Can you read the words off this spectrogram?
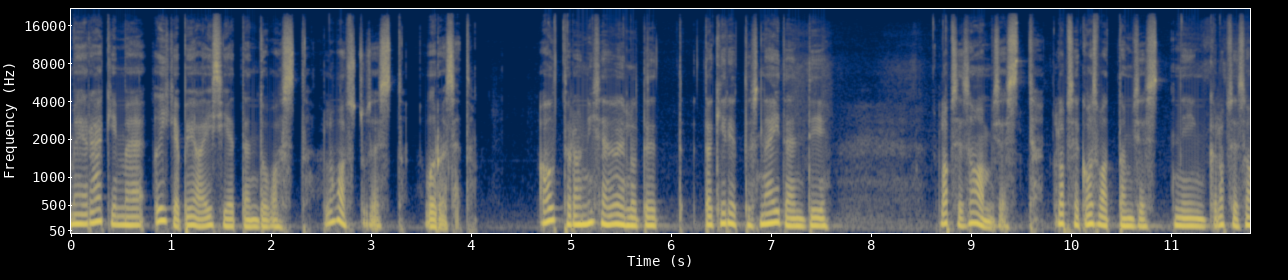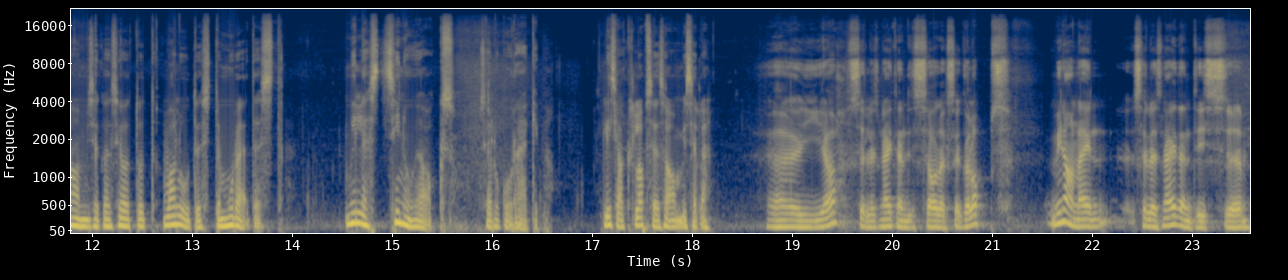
Me räägime õige pea esietenduvast lavastusest Võrsed. autor on ise öelnud, et ta kirjutas näidendi lapse saamisest, lapse kasvatamisest ning lapse saamisega seotud valudest ja muredest. millest sinu jaoks see lugu räägib, lisaks lapse saamisele? Äh, jah, selles näidendis saadakse ka laps. mina näen selles näidendis äh,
